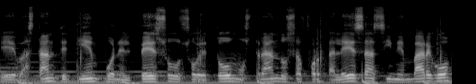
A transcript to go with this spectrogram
eh, bastante tiempo en el peso, sobre todo mostrando esa fortaleza. Sin embargo,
